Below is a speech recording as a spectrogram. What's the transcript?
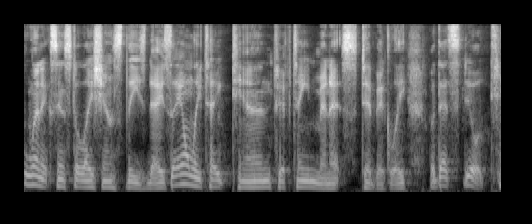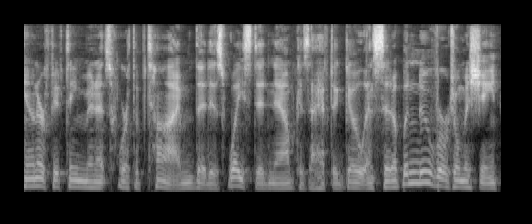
Linux installations these days, they only take 10, 15 minutes typically, but that's still 10 or 15 minutes worth of time that is wasted now because I have to go and set up a new virtual machine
